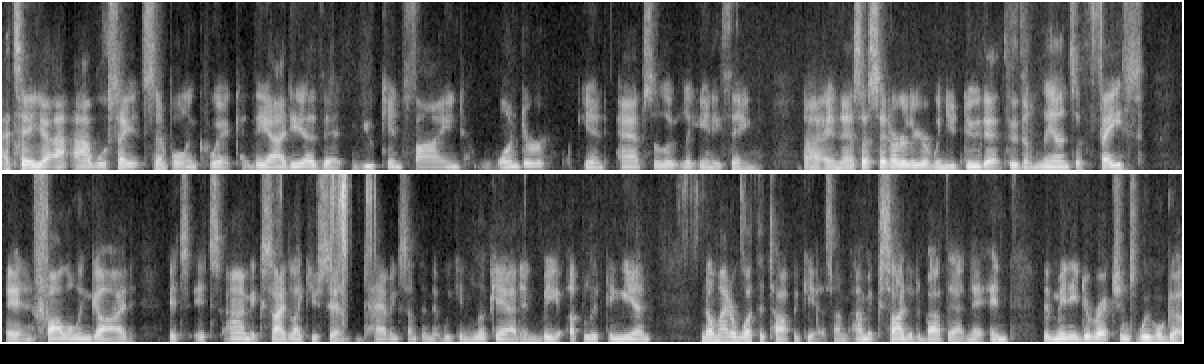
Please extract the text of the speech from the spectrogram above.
I tell you, I, I will say it simple and quick. The idea that you can find wonder in absolutely anything. Uh, and as I said earlier, when you do that through the lens of faith and following God, it's it's I'm excited, like you said, having something that we can look at and be uplifting in, no matter what the topic is. I'm I'm excited about that and, and the many directions we will go.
